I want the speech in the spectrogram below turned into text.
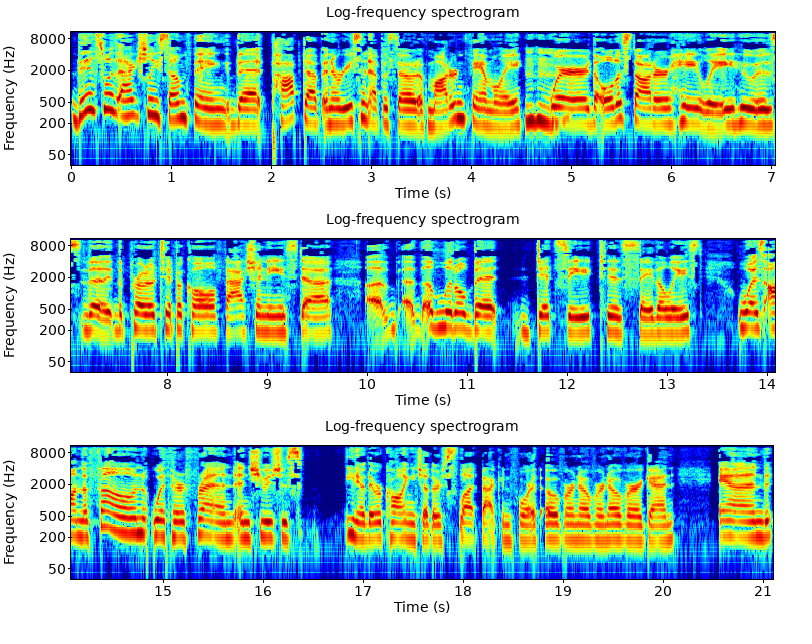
This was actually something that popped up in a recent episode of Modern Family, where the oldest daughter, Haley, who is the, the prototypical fashionista, uh, a little bit ditzy to say the least, was on the phone with her friend and she was just, you know, they were calling each other slut back and forth over and over and over again. And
